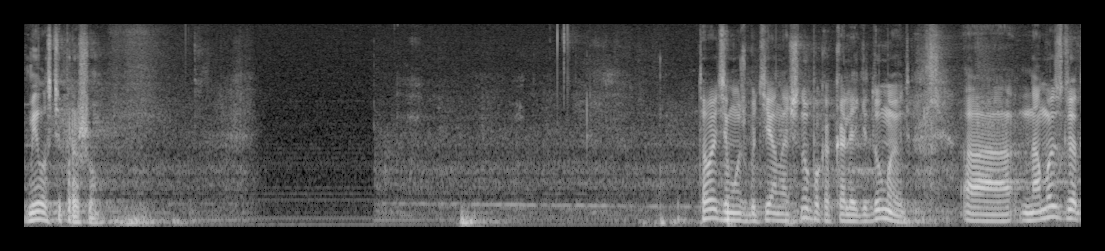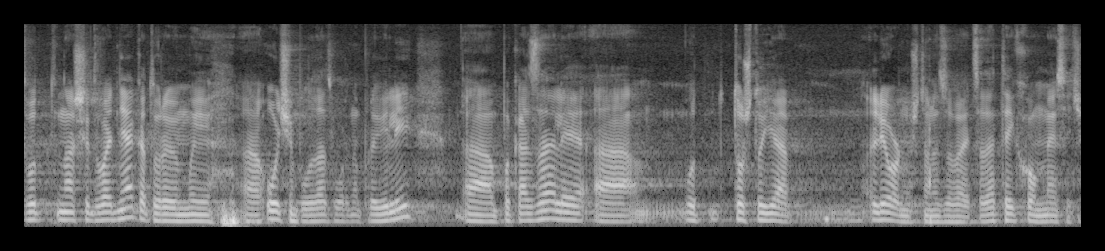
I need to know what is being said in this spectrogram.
Милости прошу. Давайте, может быть, я начну, пока коллеги думают. А, на мой взгляд, вот наши два дня, которые мы а, очень плодотворно провели, а, показали вот то, что я learn, что называется, да, take home message,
